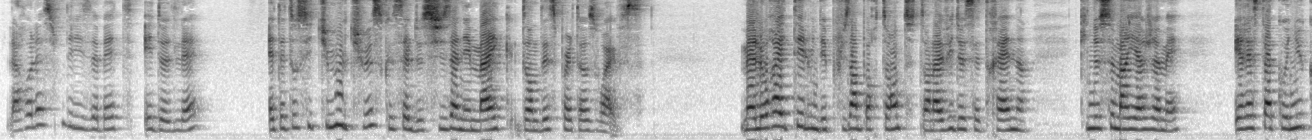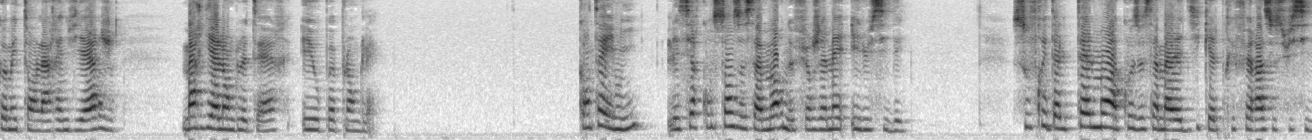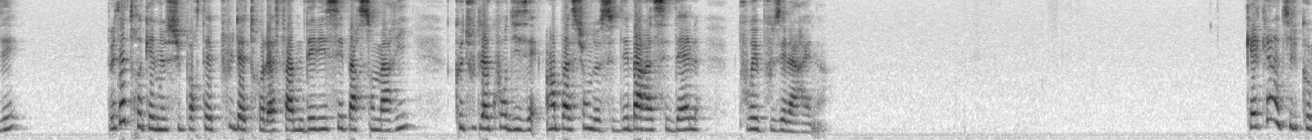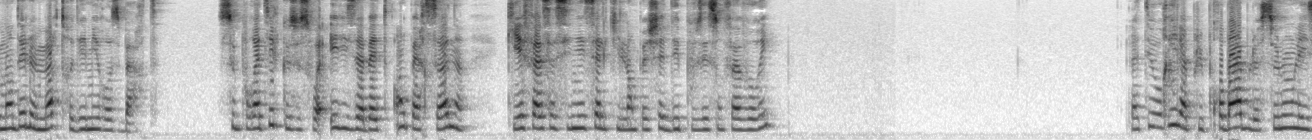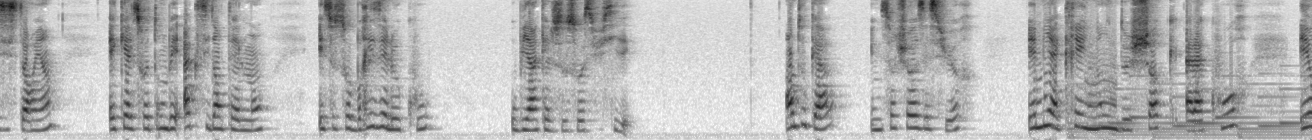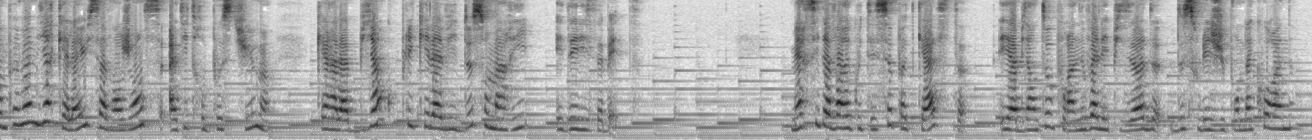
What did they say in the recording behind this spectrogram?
La relation d'Élisabeth et Dudley était aussi tumultueuse que celle de Suzanne et Mike dans Desperate Housewives. Mais elle aura été l'une des plus importantes dans la vie de cette reine qui ne se maria jamais et resta connue comme étant la reine vierge, mariée à l'Angleterre et au peuple anglais. Quant à Amy, les circonstances de sa mort ne furent jamais élucidées. Souffrait-elle tellement à cause de sa maladie qu'elle préféra se suicider? Peut-être qu'elle ne supportait plus d'être la femme délaissée par son mari, que toute la cour disait impatient de se débarrasser d'elle pour épouser la reine. Quelqu'un a-t-il commandé le meurtre d'Amy Rosbart Se pourrait-il que ce soit Elisabeth en personne qui ait fait assassiner celle qui l'empêchait d'épouser son favori? La théorie la plus probable selon les historiens est qu'elle soit tombée accidentellement et se soit brisé le cou, ou bien qu'elle se soit suicidée. En tout cas, une seule chose est sûre, Amy a créé une onde de choc à la cour, et on peut même dire qu'elle a eu sa vengeance à titre posthume, car elle a bien compliqué la vie de son mari et d'Elisabeth. Merci d'avoir écouté ce podcast, et à bientôt pour un nouvel épisode de Sous les jupons de la couronne.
